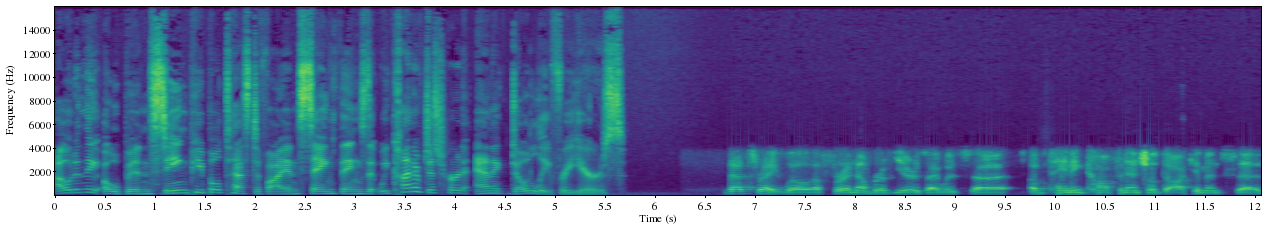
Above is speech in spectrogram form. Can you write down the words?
out in the open, seeing people testify and saying things that we kind of just heard anecdotally for years. That's right. Well, uh, for a number of years, I was uh, obtaining confidential documents uh,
